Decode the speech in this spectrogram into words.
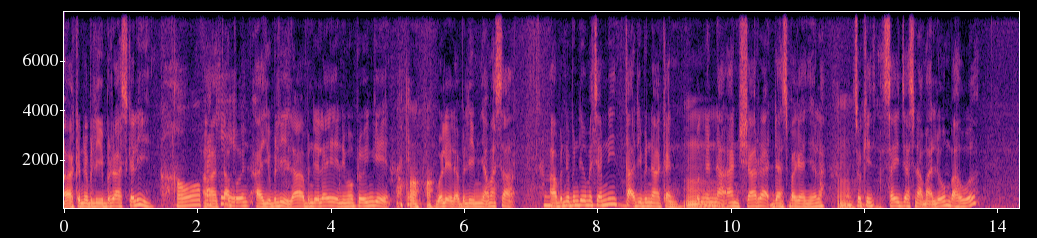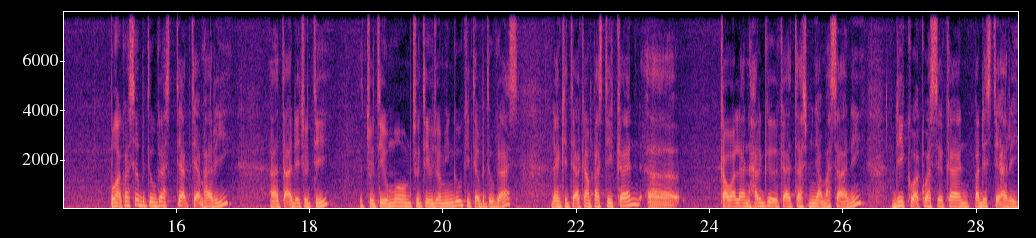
uh, kena beli beras sekali. Oh paket uh, tak pun uh, you belilah benda lain RM50 bolehlah beli minyak masak hmm. uh, benda-benda macam ni tak dibenarkan hmm. pengenaan syarat dan sebagainya lah hmm. so kita, saya just nak maklum bahawa penguatkuasa bertugas tiap-tiap hari uh, tak ada cuti cuti umum cuti hujung minggu kita bertugas dan kita akan pastikan uh, kawalan harga ke atas minyak masak ni dikuatkuasakan pada setiap hari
